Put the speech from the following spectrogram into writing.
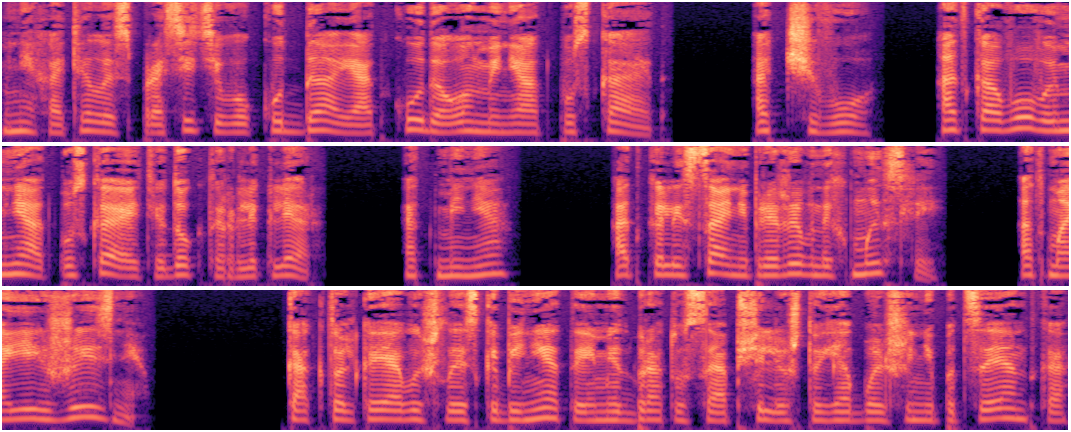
Мне хотелось спросить его, куда и откуда он меня отпускает. От чего? От кого вы меня отпускаете, доктор Леклер? От меня? От колеса непрерывных мыслей? От моей жизни? Как только я вышла из кабинета и медбрату сообщили, что я больше не пациентка,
